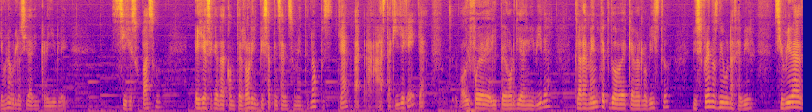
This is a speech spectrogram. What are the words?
y a una velocidad increíble, sigue su paso. Ella se queda con terror y empieza a pensar en su mente, no, pues ya, hasta aquí llegué, ya. Hoy fue el peor día de mi vida. Claramente pudo haber que haberlo visto. Mis frenos no iban a servir. Si hubiera,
